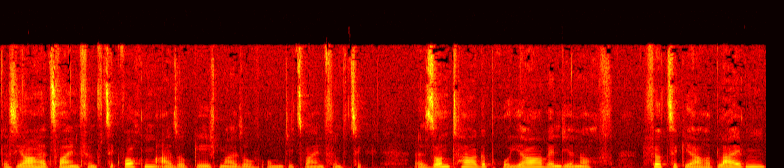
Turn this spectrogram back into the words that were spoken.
Das Jahr hat 52 Wochen, also gehe ich mal so um die 52 äh, Sonntage pro Jahr. Wenn dir noch 40 Jahre bleiben,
